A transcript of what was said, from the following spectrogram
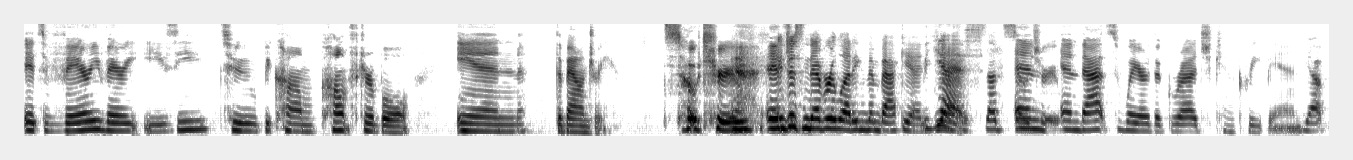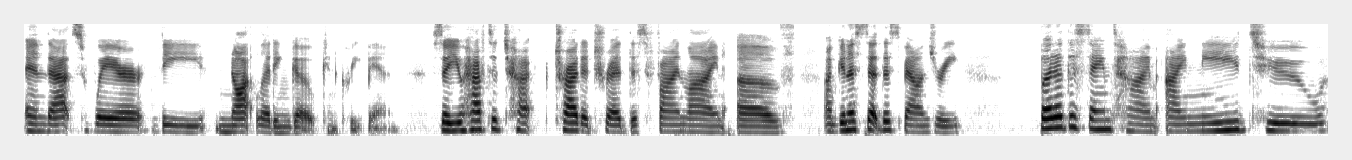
it's very, very easy to become comfortable in the boundary. So true. and just never letting them back in. Yes, Yes, that's so and, true. And that's where the grudge can creep in. Yep. And that's where the not letting go can creep in. So you have to try, try to tread this fine line of I'm going to set this boundary, but at the same time I need to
